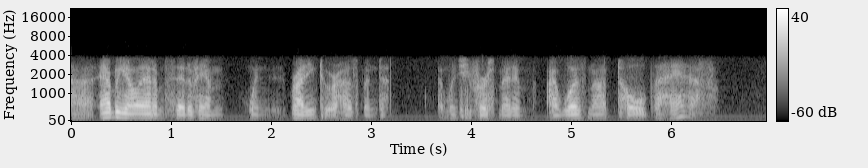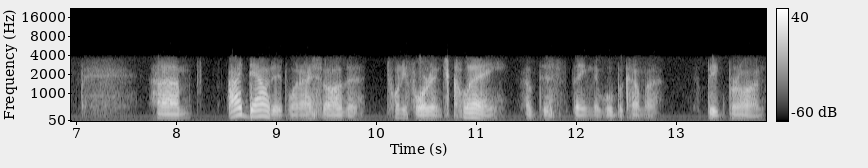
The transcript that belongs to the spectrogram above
uh, Abigail Adams said of him when writing to her husband when she first met him, "I was not told the half." Um, I doubted when I saw the 24-inch clay of this thing that will become a big bronze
